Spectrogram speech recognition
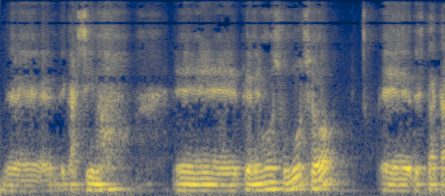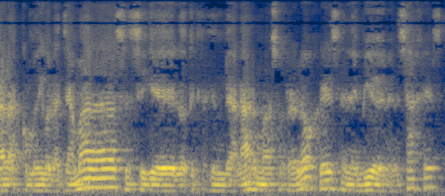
de, casino, tenemos un uso. destacar, como digo, las llamadas, sigue la utilización de alarmas o relojes, el envío de mensajes,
